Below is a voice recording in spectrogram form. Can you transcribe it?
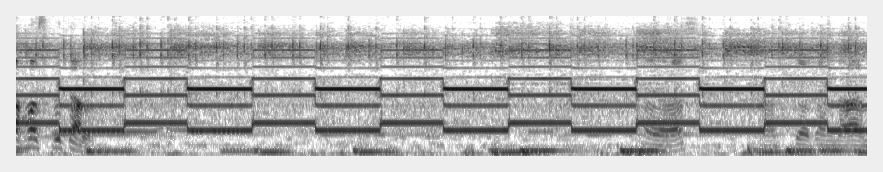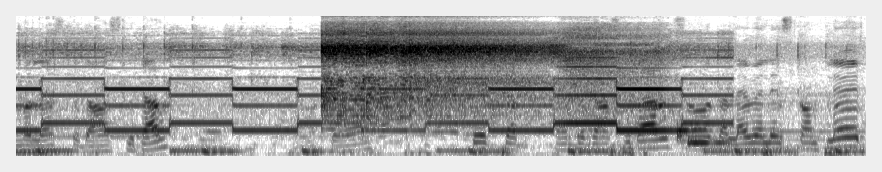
the hospital. Yes, to the hospital. Okay, the hospital, so the level is complete.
